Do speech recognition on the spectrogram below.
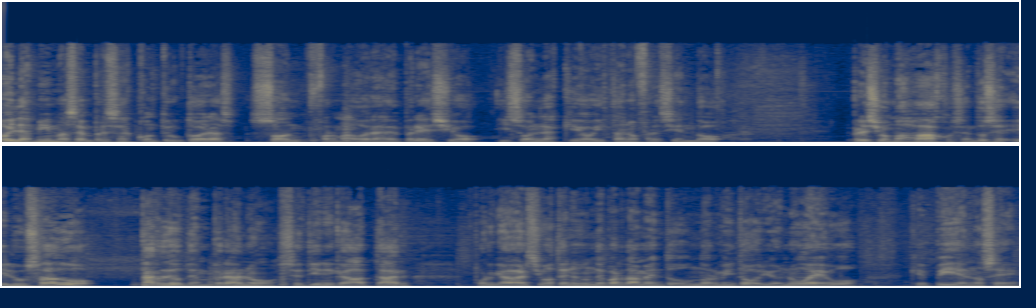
Hoy las mismas empresas constructoras son formadoras de precio y son las que hoy están ofreciendo precios más bajos. Entonces, el usado, tarde o temprano, se tiene que adaptar. Porque, a ver, si vos tenés un departamento de un dormitorio nuevo que piden, no sé,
